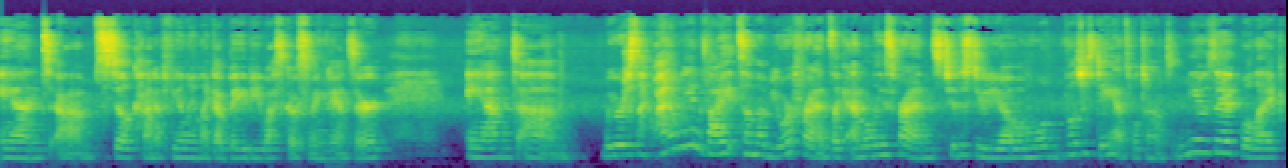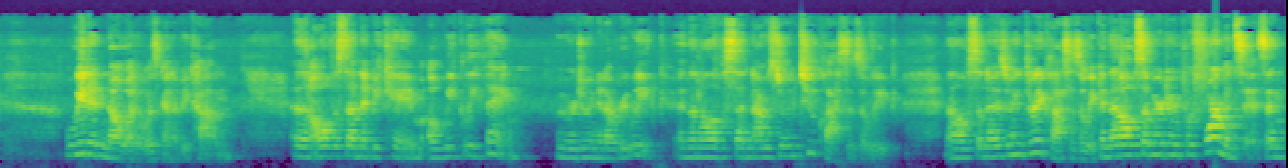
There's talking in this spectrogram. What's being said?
and um, still kind of feeling like a baby West Coast swing dancer. And um, we were just like, why don't we invite some of your friends, like Emily's friends, to the studio and we'll we'll just dance. We'll turn on some music. We'll like, we didn't know what it was going to become. And then all of a sudden it became a weekly thing. We were doing it every week. And then all of a sudden I was doing two classes a week. And all of a sudden I was doing three classes a week. And then all of a sudden we were doing performances and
